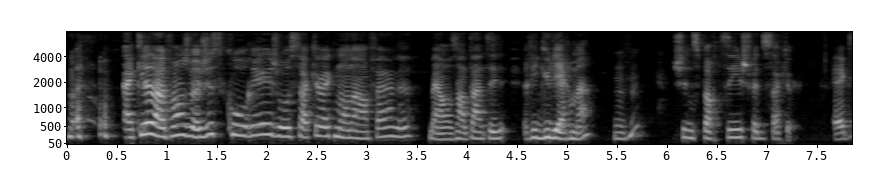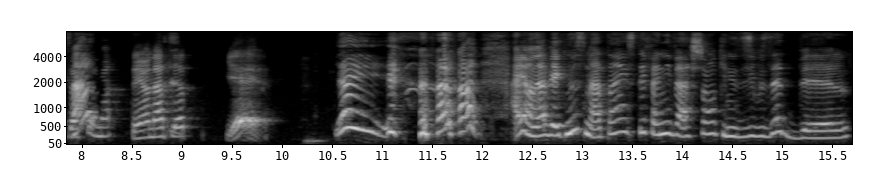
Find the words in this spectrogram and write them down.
fait que là, dans le fond, je vais juste courir, jouer au soccer avec mon enfant. Là. Ben, on s'entend régulièrement. Mm-hmm. Je suis une sportive, je fais du soccer. Exactement. Tu T'es un athlète. Yeah! Yay! hey, on est avec nous ce matin Stéphanie Vachon qui nous dit Vous êtes belle.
